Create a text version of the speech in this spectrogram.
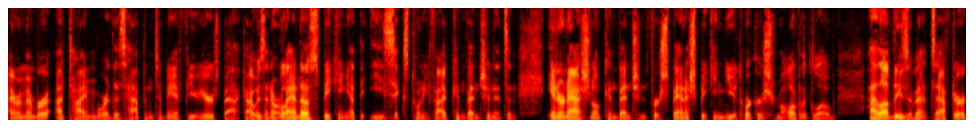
I remember a time where this happened to me a few years back. I was in Orlando speaking at the E625 convention. It's an international convention for Spanish speaking youth workers from all over the globe. I love these events. After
